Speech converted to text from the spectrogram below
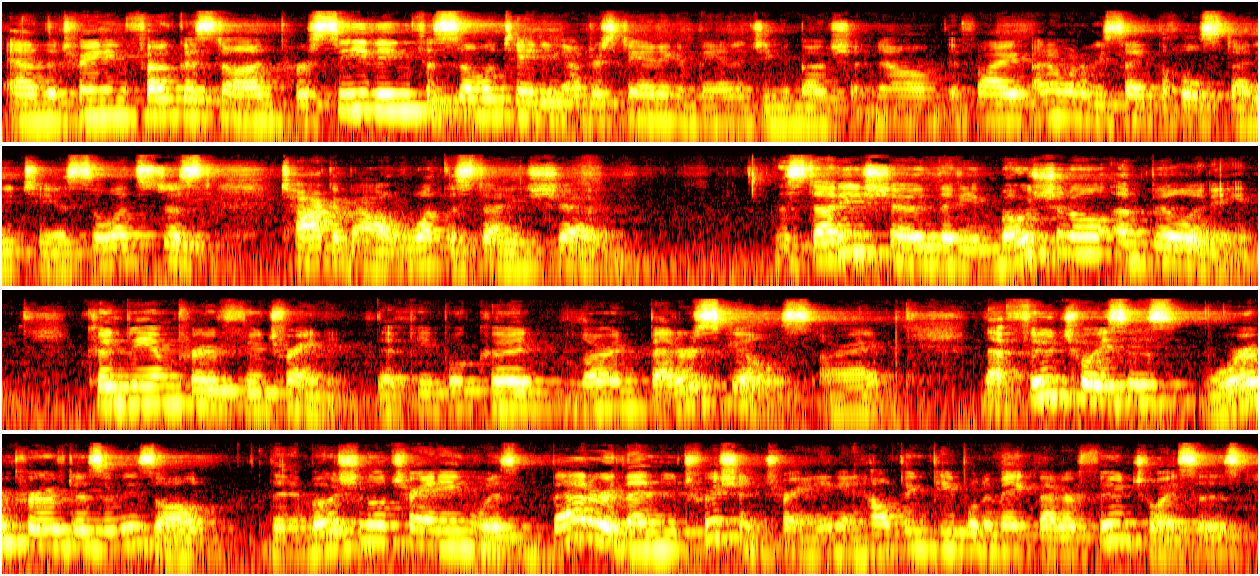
And the training focused on perceiving, facilitating, understanding, and managing emotion. Now, if I, I don't want to recite the whole study to you, so let's just talk about what the study showed. The study showed that emotional ability could be improved through training, that people could learn better skills, all right? That food choices were improved as a result, that emotional training was better than nutrition training in helping people to make better food choices,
